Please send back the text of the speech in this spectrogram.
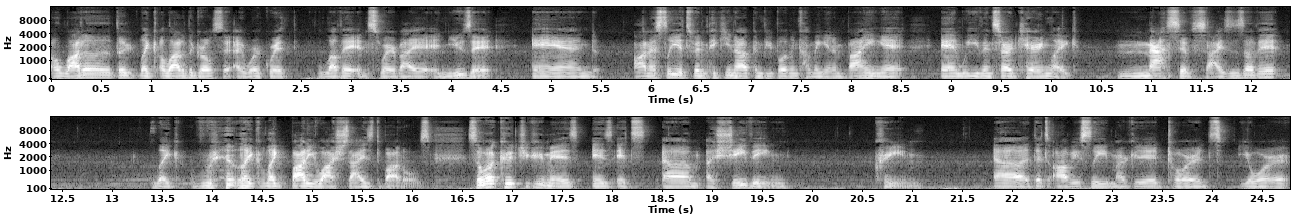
a lot of the like a lot of the girls that I work with love it and swear by it and use it. And honestly, it's been picking up, and people have been coming in and buying it. And we even started carrying like massive sizes of it, like like like body wash sized bottles. So what Coochie Cream is is it's um, a shaving cream uh, that's obviously marketed towards your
